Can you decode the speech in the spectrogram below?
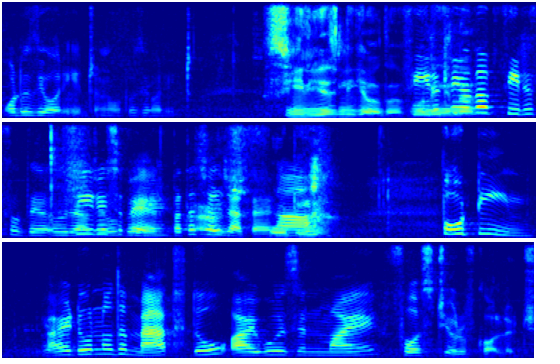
What was your age and what was your age? seriously क्या होता है falling in Seriously love? मतलब आप serious होते हो जाते serious हो affair पहले? पता I चल was जाता है 14 14. I don't know the math though I was in my first year of college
